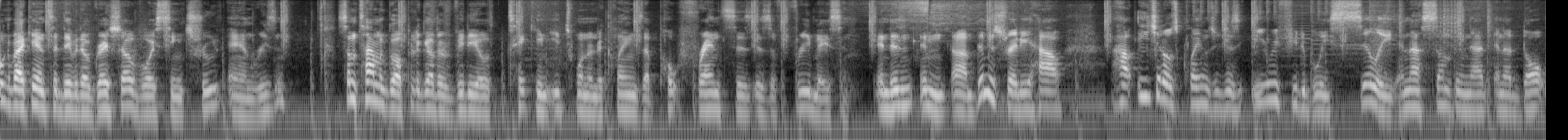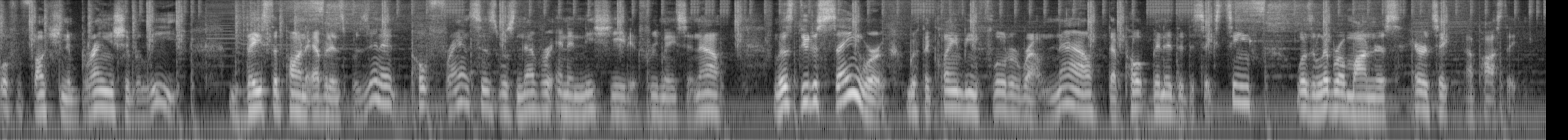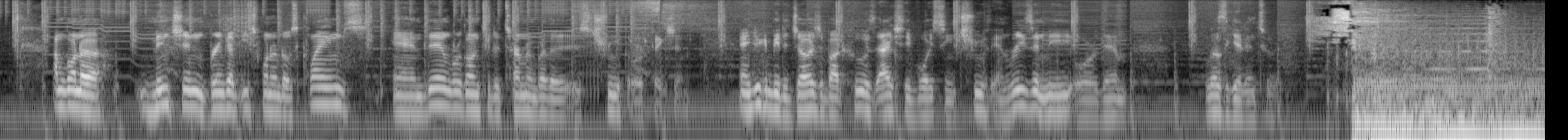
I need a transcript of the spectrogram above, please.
Welcome back into David L. Gray Show, voicing truth and reason. Some time ago, I put together a video taking each one of the claims that Pope Francis is a Freemason and then um, demonstrating how how each of those claims are just irrefutably silly and not something that an adult with a functioning brain should believe. Based upon the evidence presented, Pope Francis was never an initiated Freemason. Now, Let's do the same work with the claim being floated around now that Pope Benedict XVI was a liberal modernist, heretic, apostate. I'm going to mention, bring up each one of those claims, and then we're going to determine whether it is truth or fiction. And you can be the judge about who is actually voicing truth and reason, me or them. Let's get into it.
